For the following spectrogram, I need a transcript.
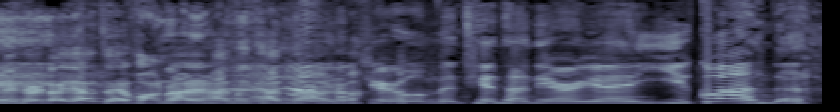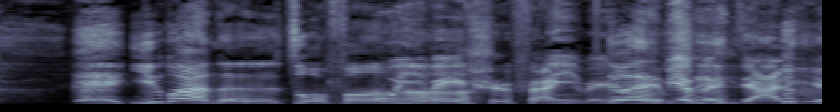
没事儿，大家在网站上还能看到，是吧？这是我们天堂电影院一贯的、一贯的作风，不以为啊。耻，反以为对荣，变本加厉。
